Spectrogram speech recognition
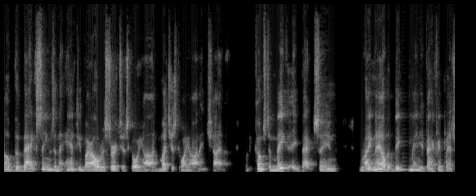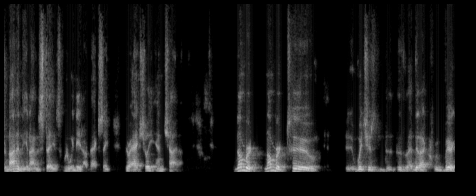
Of the vaccines and the antiviral research that's going on, much is going on in China. When it comes to make a vaccine, right now the big manufacturing plants are not in the United States when we need our vaccine. They're actually in China. Number number two, which is that I'm very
